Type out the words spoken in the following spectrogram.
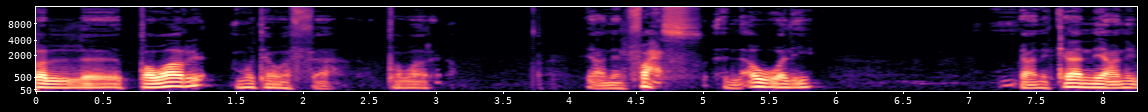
الطوارئ متوفى. الطوارئ. يعني الفحص الأولي يعني كان يعني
